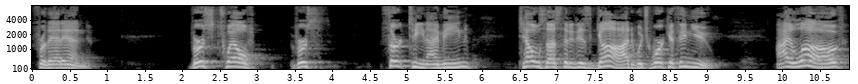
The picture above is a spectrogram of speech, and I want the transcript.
for that end. Verse 12, verse 13, I mean, tells us that it is God which worketh in you. I love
